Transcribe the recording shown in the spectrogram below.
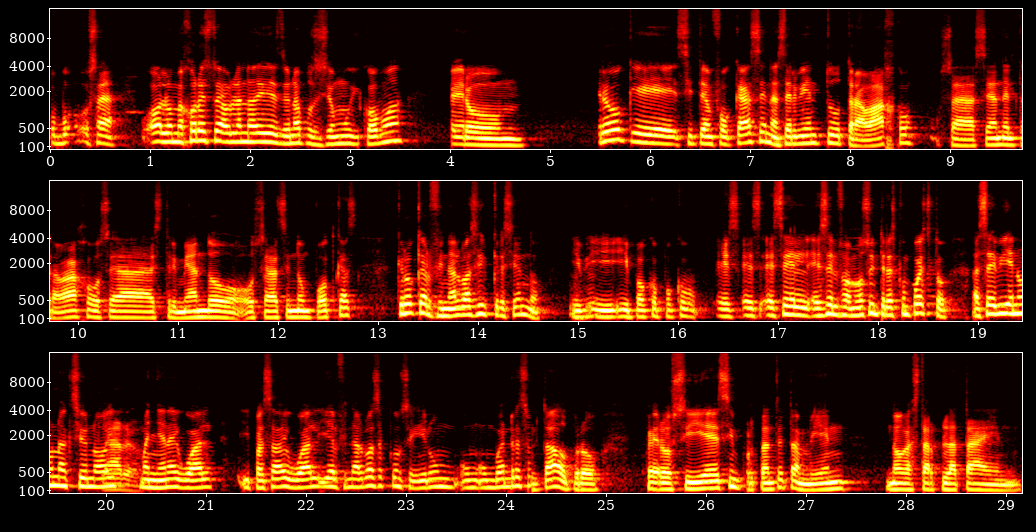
O, sea, o a lo mejor estoy hablando ahí desde una posición muy cómoda, pero mm, creo que si te enfocas en hacer bien tu trabajo, o sea, sea en el trabajo, o sea, streameando, o sea, haciendo un podcast, creo que al final vas a ir creciendo. Y, uh -huh. y, y poco a poco es, es, es, el, es el famoso interés compuesto. Hace bien una acción hoy, claro. mañana igual, y pasado igual, y al final vas a conseguir un, un, un buen resultado. Pero, pero sí es importante también no gastar plata en,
